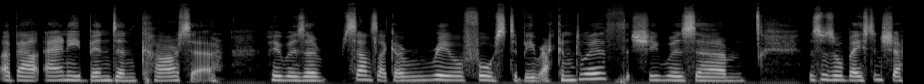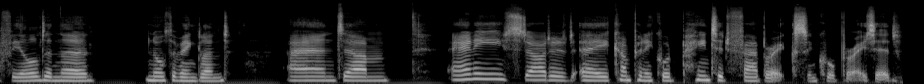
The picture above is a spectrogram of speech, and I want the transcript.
about Annie Bindon Carter, who was a sounds like a real force to be reckoned with. She was um, this was all based in Sheffield in the north of England. And um, Annie started a company called Painted Fabrics Incorporated.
